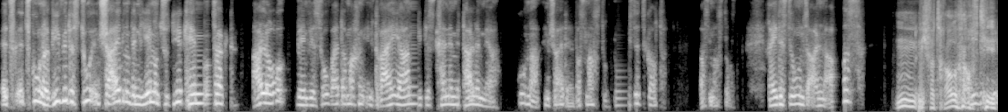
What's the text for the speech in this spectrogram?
jetzt, jetzt Gunnar, wie würdest du entscheiden, wenn jemand zu dir käme und sagt, hallo, wenn wir so weitermachen, in drei Jahren gibt es keine Metalle mehr. Gunnar, entscheide, was machst du? Du bist jetzt Gott. Was machst du? Redest du uns allen aus? Hm, ich vertraue auf die,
